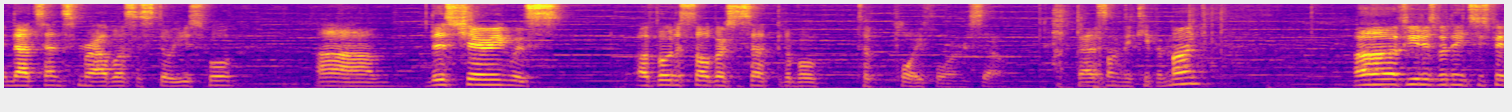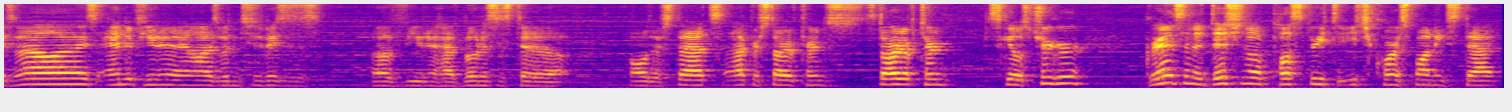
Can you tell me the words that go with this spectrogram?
in that sense, Mirabilis is still useful. Um, this sharing was a bonus doubler susceptible to ploy for, so that is something to keep in mind. Uh, if units within two spaces of allies, and if unit allies within two spaces of unit have bonuses to all their stats after start of turn, start of turn skills trigger, Grants an additional plus 3 to each corresponding stat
